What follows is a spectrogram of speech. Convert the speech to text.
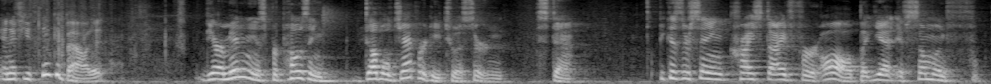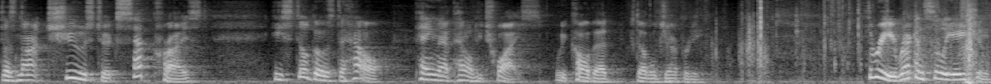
And if you think about it, the Arminians is proposing double jeopardy to a certain extent because they're saying Christ died for all, but yet if someone f- does not choose to accept Christ, he still goes to hell, paying that penalty twice. We call that double jeopardy. Three, reconciliation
